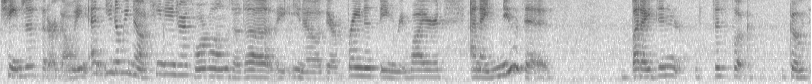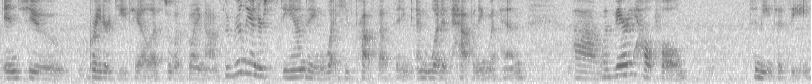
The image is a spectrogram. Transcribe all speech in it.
changes that are going, and you know, we know teenagers, hormones, da da. They, you know, their brain is being rewired, and I knew this, but I didn't. This book goes into greater detail as to what's going on. So really understanding what he's processing and what is happening with him uh, was very helpful to me to see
